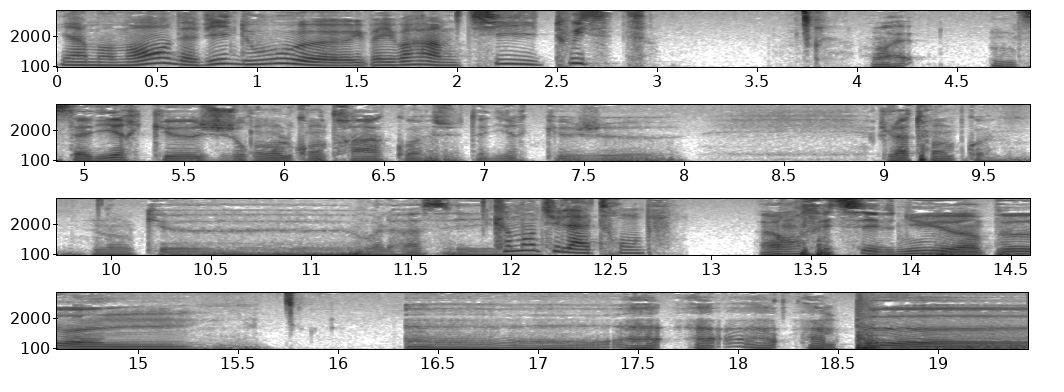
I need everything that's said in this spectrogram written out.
il y a un moment, David, où euh, il va y avoir un petit twist. Ouais. C'est-à-dire que je romps le contrat, quoi. C'est-à-dire que je, je la trompe, quoi. Donc euh, voilà, c'est. Comment tu la trompes? Alors en fait, c'est venu un peu, euh, euh, un, un- un- un peu, euh,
